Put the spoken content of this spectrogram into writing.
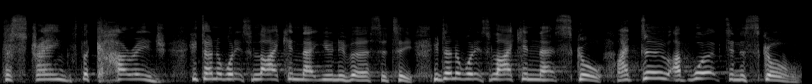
the strength, the courage? You don't know what it's like in that university. You don't know what it's like in that school. I do. I've worked in a school.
